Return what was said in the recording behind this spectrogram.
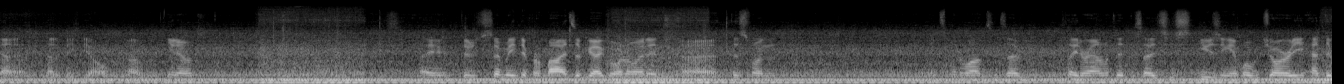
uh, not a big deal. Um, you know, I, there's so many different mods I've got going on, and uh, this one, it's been a while since I've played around with it, besides just using it, which already had the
